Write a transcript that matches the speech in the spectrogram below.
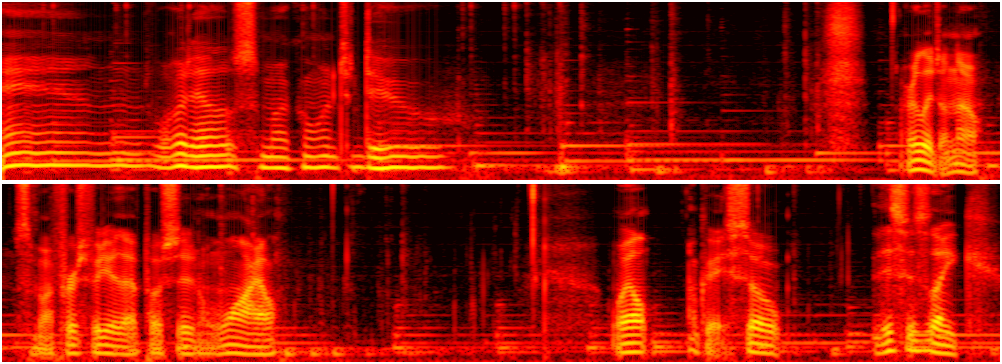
And what else am I going to do? I really don't know. This is my first video that I posted in a while. Well, okay, so this is like.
